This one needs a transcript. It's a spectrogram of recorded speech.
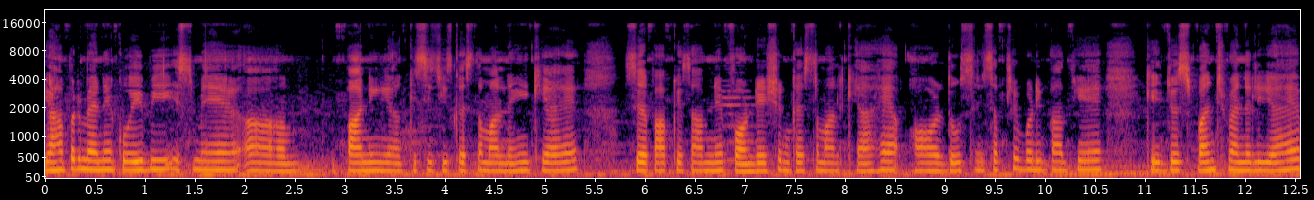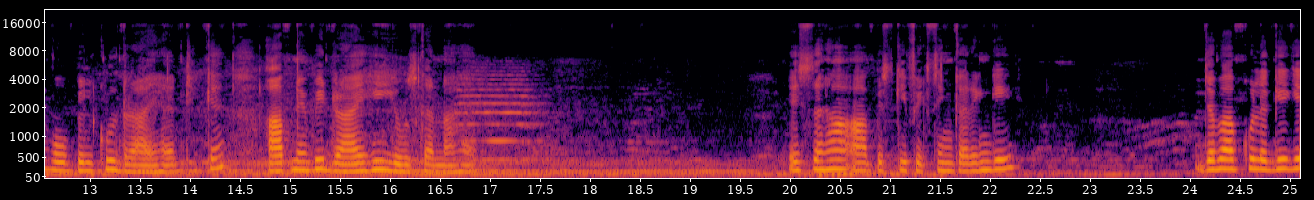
यहाँ पर मैंने कोई भी इसमें पानी या किसी चीज़ का इस्तेमाल नहीं किया है, सिर्फ़ आपके सामने फाउंडेशन का इस्तेमाल किया है। और दूसरी सबसे बड़ी बात यह है कि जो स्पंज मैंने लिया है, वो बिल्कुल ड्राई है, ठीक है? आपने भी ड्राई ही यूज़ करना है। इस तरह आप इसकी फिक्सिंग करेंगे। जब आपको लगे कि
